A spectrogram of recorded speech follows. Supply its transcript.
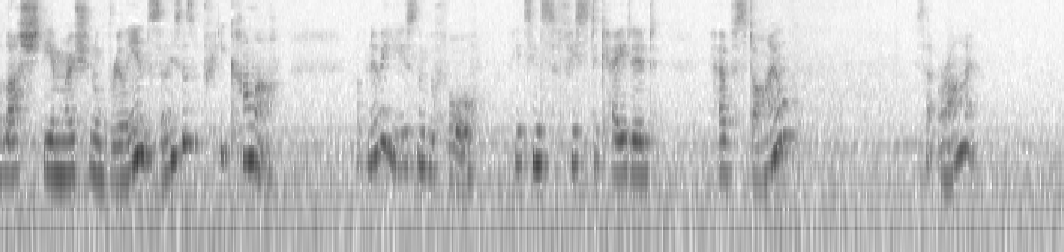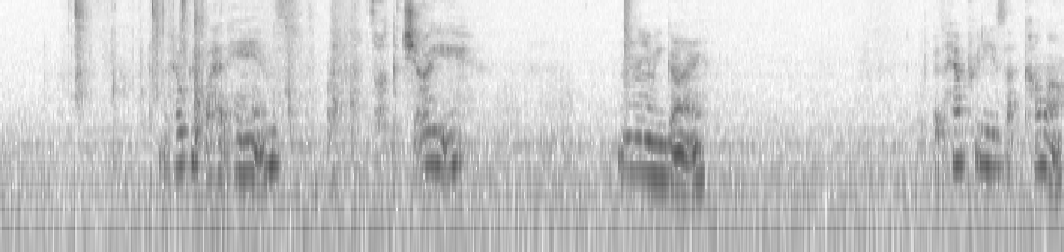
Lush The Emotional Brilliance, and this is a pretty colour. I've never used them before. It's in Sophisticated Have Style. Is that right? Would help if I had hands so I could show you. There we go. But how pretty is that colour?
